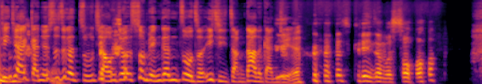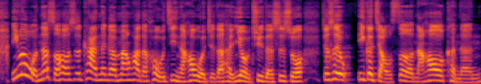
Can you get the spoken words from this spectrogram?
听起来感觉是这个主角就顺便跟作者一起长大的感觉，可以这么说。因为我那时候是看那个漫画的后记，然后我觉得很有趣的是说，就是一个角色，然后可能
